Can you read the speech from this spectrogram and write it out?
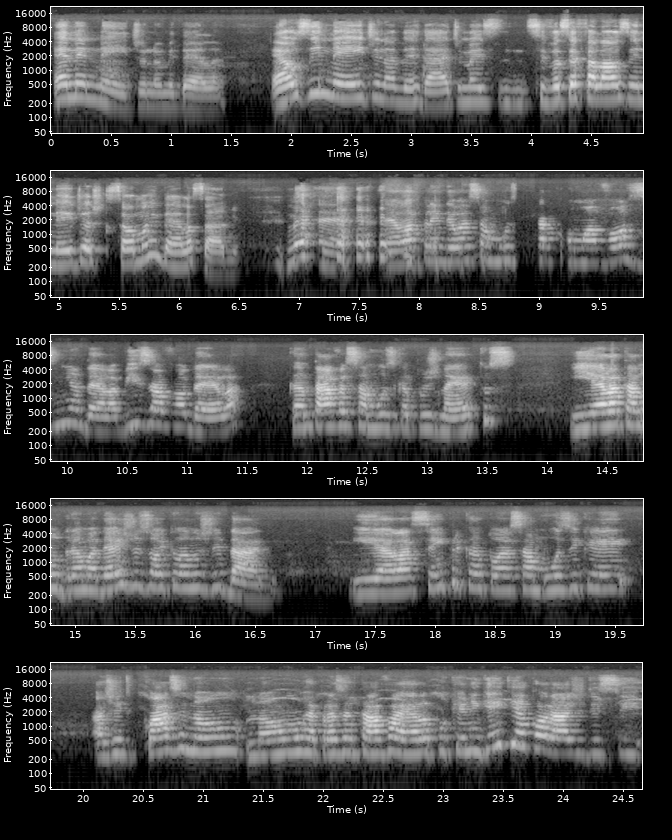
É Neneide o nome dela. É Alzineide, na verdade, mas se você falar Alzineide, acho que só a mãe dela sabe. É, ela aprendeu essa música com a vozinha dela, a bisavó dela, cantava essa música para os netos, e ela está no drama desde os oito anos de idade. E ela sempre cantou essa música e a gente quase não, não representava ela, porque ninguém tinha coragem de se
